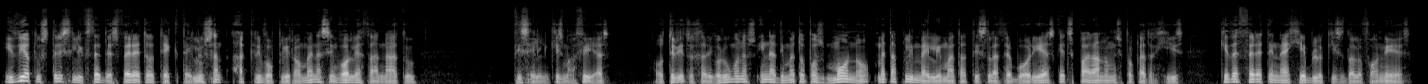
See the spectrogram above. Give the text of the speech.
Οι δύο από τους τρεις συλληφθέντε φέρεται ότι εκτελούσαν ακριβοπληρωμένα συμβόλαια θανάτου της ελληνικής μαφίας, ο τρίτος κατηγορούμενος είναι αντιμέτωπος μόνο με τα πλημελήματα της λαθρεμπορία και της παράνομης προκατοχής και δεν φέρεται να έχει εμπλοκή σε δολοφονίες.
